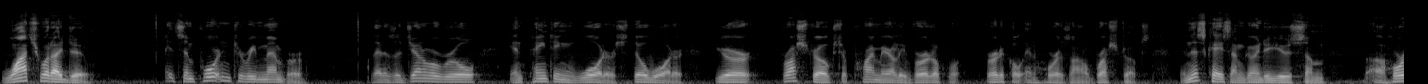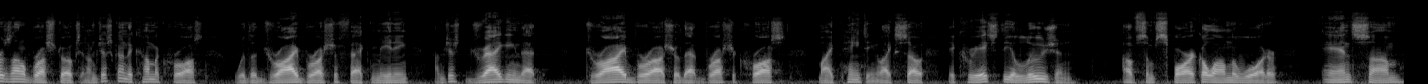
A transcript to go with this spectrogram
Watch what I do. It's important to remember that as a general rule in painting water, still water, your brush strokes are primarily vertical, vertical and horizontal brush strokes. In this case, I'm going to use some uh, horizontal brush strokes, and I'm just going to come across with a dry brush effect, meaning I'm just dragging that dry brush or that brush across my painting like so. It creates the illusion of some sparkle on the water and some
